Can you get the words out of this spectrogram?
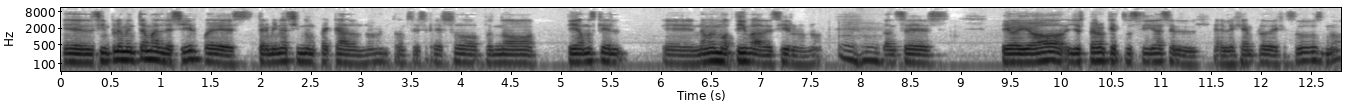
el simplemente maldecir, pues termina siendo un pecado, ¿no? Entonces, eso, pues no, digamos que eh, no me motiva a decirlo, ¿no? Entonces, digo, yo, yo espero que tú sigas el, el, ejemplo de Jesús, ¿no?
